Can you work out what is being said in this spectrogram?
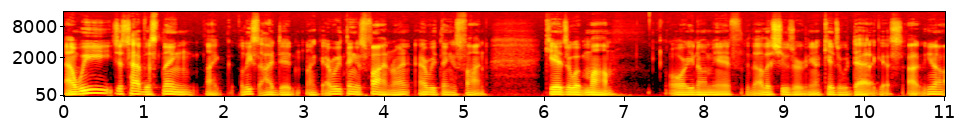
And we just have this thing, like, at least I did, like, everything is fine, right? Everything is fine. Kids are with mom. Or, you know, I mean, if the other shoes are, you know, kids are with dad, I guess. I, you know,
